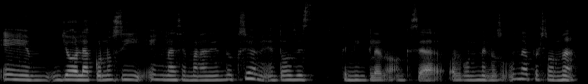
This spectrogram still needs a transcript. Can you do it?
Em, yo la conocí en la semana de inducción, entonces tenía claro, aunque sea algún menos una persona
